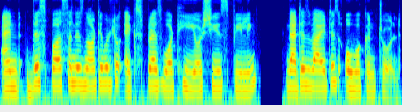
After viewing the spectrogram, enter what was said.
and this person is not able to express what he or she is feeling. That is why it is over controlled.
